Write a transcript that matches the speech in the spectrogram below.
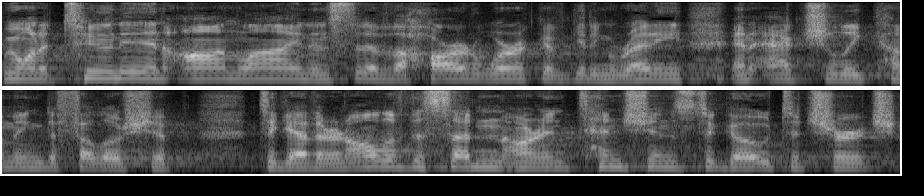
We want to tune in online instead of the hard work of getting ready and actually coming to fellowship together. And all of the sudden, our intentions to go to church,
